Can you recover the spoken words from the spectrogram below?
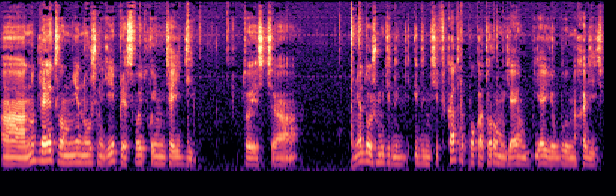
Ну, для этого мне нужно ей присвоить какой-нибудь ID. То есть у меня должен быть идентификатор, по которому я, я ее буду находить.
